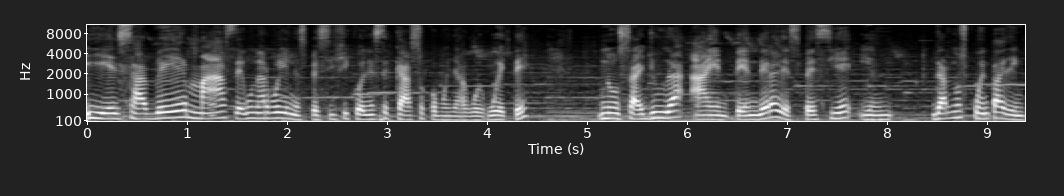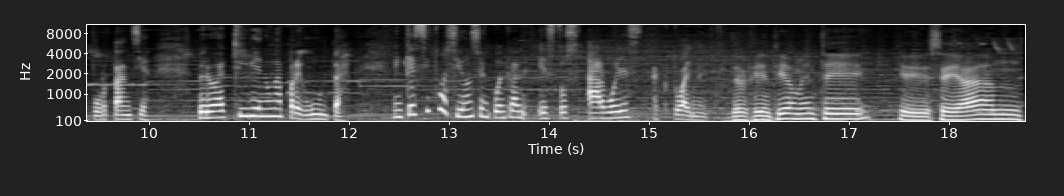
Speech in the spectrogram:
Y el saber más de un árbol en específico, en este caso como el ahuehuete, nos ayuda a entender a la especie y darnos cuenta de la importancia. Pero aquí viene una pregunta. ¿En qué situación se encuentran estos árboles actualmente? Definitivamente eh, se han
